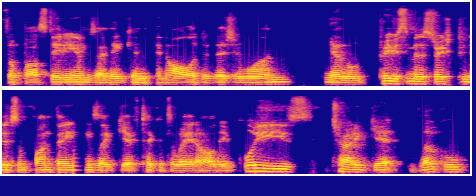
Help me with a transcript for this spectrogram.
football stadiums I think in, in all of Division One. You know, the previous administration did some fun things like give tickets away to all the employees, try to get local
